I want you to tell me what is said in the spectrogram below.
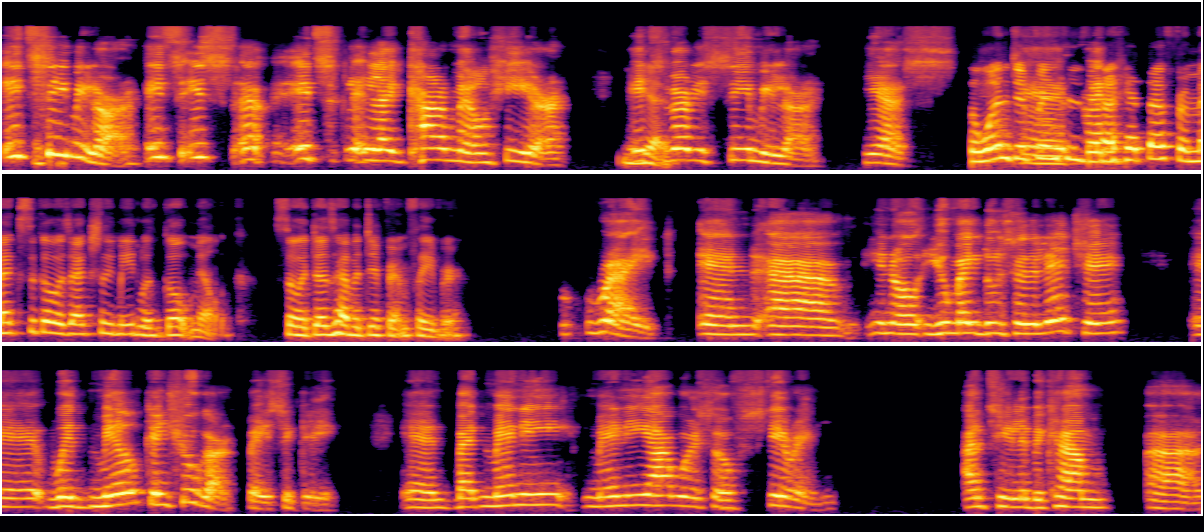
It's similar. It's it's uh, it's like caramel here. It's Yes. very similar. Yes. The one difference Uh, is but- cajeta from Mexico is actually made with goat milk. So it does have a different flavor. Right. And uh, you know, you make dulce de leche uh, with milk and sugar, basically. And but many, many hours of stirring until it become uh,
